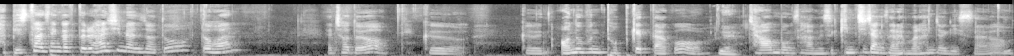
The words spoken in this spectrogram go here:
다 비슷한 생각들을 하시면서도 또한 저도요, 그, 그, 어느 분 돕겠다고 예. 자원봉사하면서 김치 장사를 한 번 한 적이 있어요.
